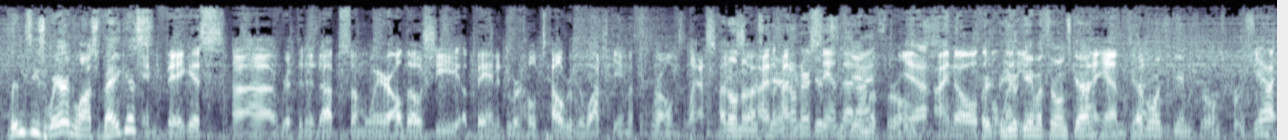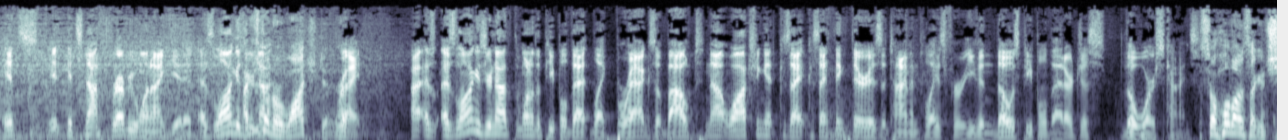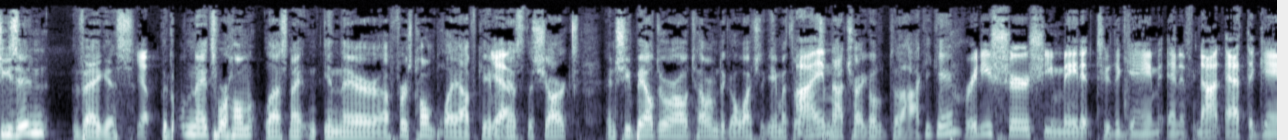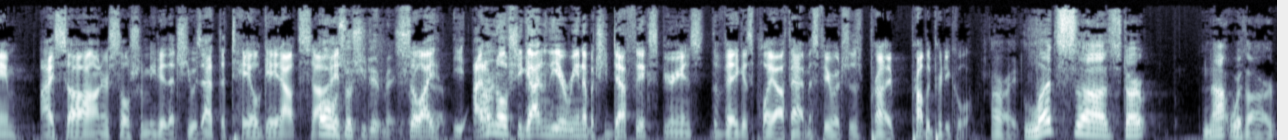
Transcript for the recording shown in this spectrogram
Lindsey's where in Las Vegas? in Vegas, uh, ripping it up somewhere. Although she abandoned to her hotel room to watch Game of Thrones last night. I don't So understand. I, don't your understand that. Game I- of Thrones. Yeah, I know. The Are, are you a Game of Thrones guy? I am. Judd. Everyone's a Game of Thrones person. Yeah, it's it, it's not for everyone. I get it. As long as I've just not, never watched it. Right. I- As, as long as you're not one of the people that like brags about not watching it, because I because I think there is a time and place for even those people that are just the worst kinds. So hold on a second. She's in Vegas. Yep. The Golden Knights were home last night in, in their uh, first home playoff game Yeah. against the Sharks, and she bailed to her hotel room to go watch the Game of Thrones I'm- and not try to go to the hockey game. Pretty sure she made it to the game, and if not at the game, I saw on her social media that she was at the tailgate outside. Oh, so she did make it. So Okay. I I don't know if she got in the arena, but she definitely experienced the Vegas playoff atmosphere, which is probably probably pretty cool. All right, let's uh, start not with our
